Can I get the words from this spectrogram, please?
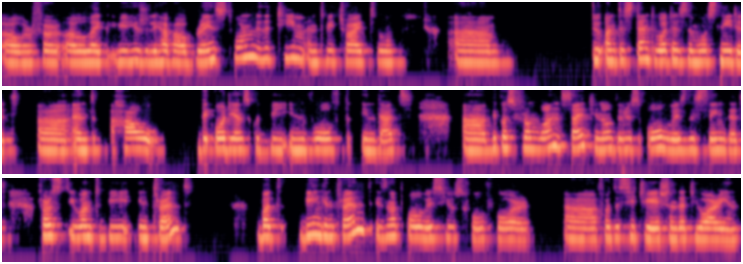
our for our like we usually have our brainstorm with the team, and we try to um, to understand what is the most needed uh, and how the audience could be involved in that. Uh, because from one side, you know, there is always this thing that first you want to be in trend, but being in trend is not always useful for uh, for the situation that you are in.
